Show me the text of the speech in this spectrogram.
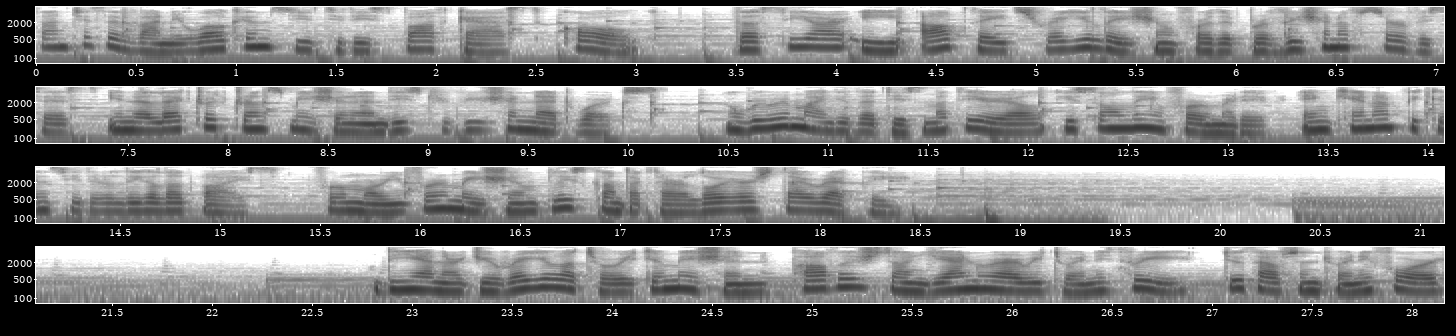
Sanchez Devanny welcomes you to this podcast called The CRE Updates Regulation for the Provision of Services in Electric Transmission and Distribution Networks. We remind you that this material is only informative and cannot be considered legal advice. For more information, please contact our lawyers directly. The Energy Regulatory Commission published on January 23, 2024,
